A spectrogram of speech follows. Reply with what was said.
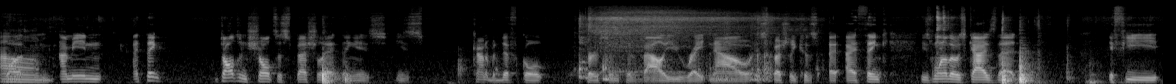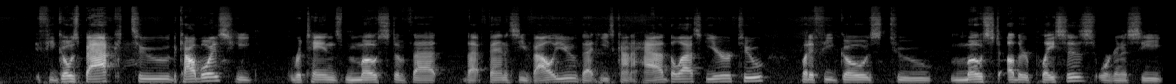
Um I mean, I think Dalton Schultz, especially, I think he's he's kind of a difficult person to value right now, especially because I, I think he's one of those guys that if he if he goes back to the Cowboys, he retains most of that that fantasy value that he's kind of had the last year or two. But if he goes to most other places, we're going to see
